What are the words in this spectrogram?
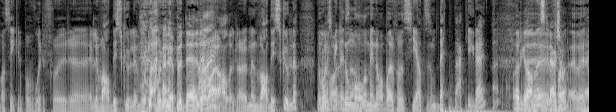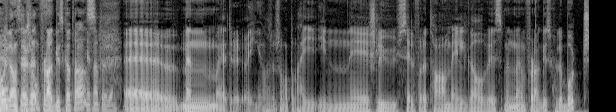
var, sikre på hvorfor eh, Eller hva de skulle, hvorfor de løp ut. Det, det var jo alle klare over, men hva de skulle. Det var liksom ikke noe mål å minne, bare for å si at liksom, dette er ikke greit. Organisk reaksjon. Eh, organisk reaksjon, Flagget skal tas. Eh, men jeg tror det var ingen som var på vei inn i sluse eller for å ta Melgalvis, men, men flagget skulle bort.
